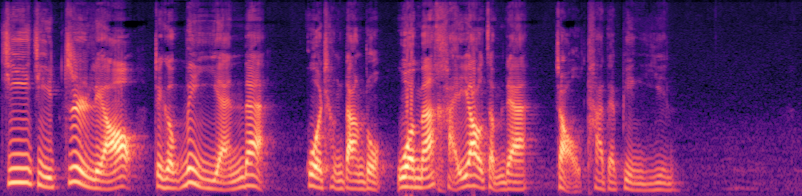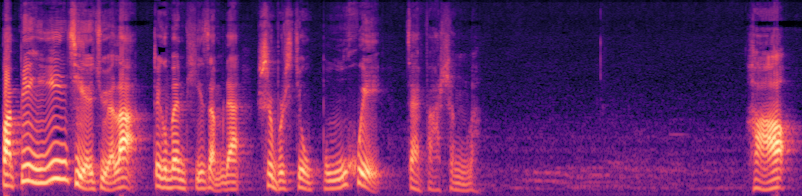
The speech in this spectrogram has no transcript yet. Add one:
积极治疗这个胃炎的过程当中，我们还要怎么着？找它的病因，把病因解决了，这个问题怎么着？是不是就不会再发生了？好，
